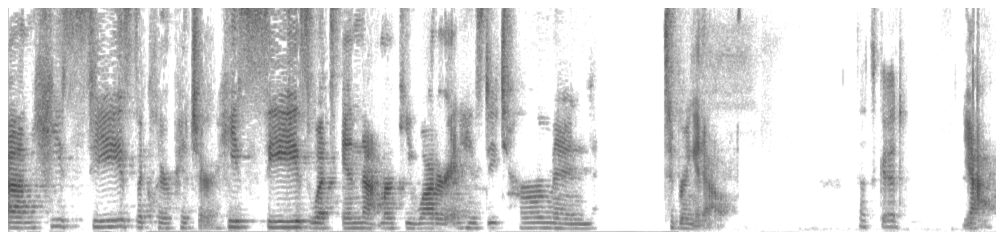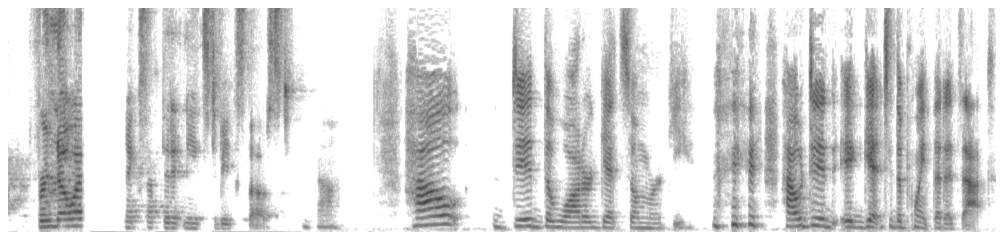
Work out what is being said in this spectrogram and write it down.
um, he sees the clear picture. He sees what's in that murky water, and he's determined to bring it out. That's good. Yeah, for no other except that it needs to be exposed. Yeah. How did the water get so murky? How did it get to the point that it's at?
